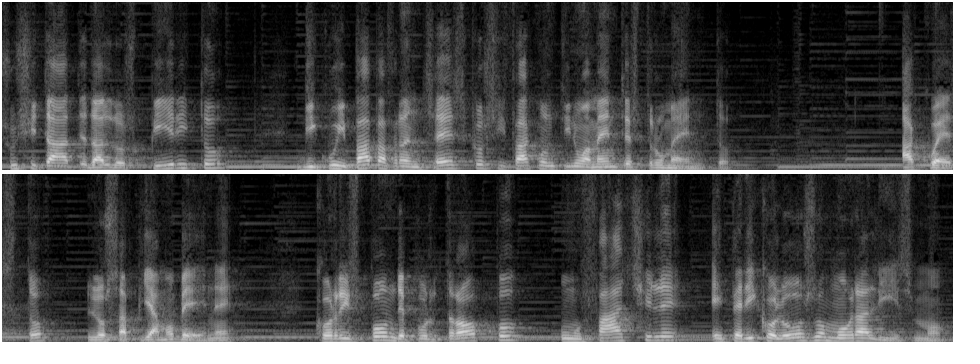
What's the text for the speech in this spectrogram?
suscitate dallo Spirito di cui Papa Francesco si fa continuamente strumento. A questo, lo sappiamo bene, corrisponde purtroppo un facile e pericoloso moralismo.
